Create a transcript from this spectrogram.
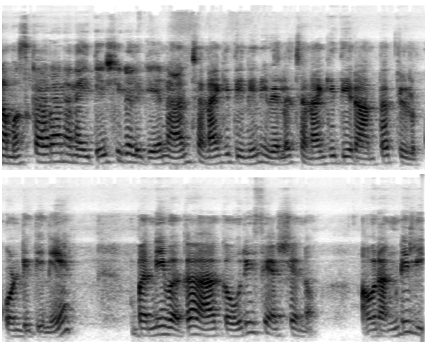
ನಮಸ್ಕಾರ, ನನ್ನ ಹಿತೈಷಿಗಳಿಗೆ. ನಾನು ಚೆನ್ನಾಗಿದ್ದೀನಿ, ನೀವೆಲ್ಲ ಚೆನ್ನಾಗಿದ್ದೀರಾ ಅಂತ ತಿಳ್ಕೊಂಡಿದ್ದೀನಿ. ಬನ್ನಿ ಇವಾಗ ಗೌರಿ ಫ್ಯಾಷನ್. ಅವ್ರ ಅಂಗಡಿಲಿ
